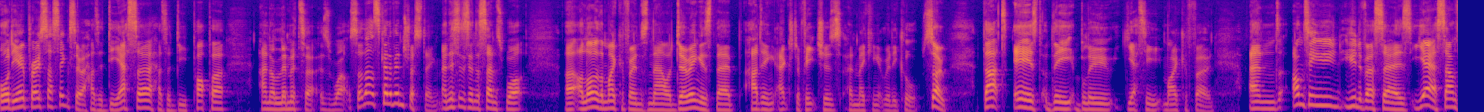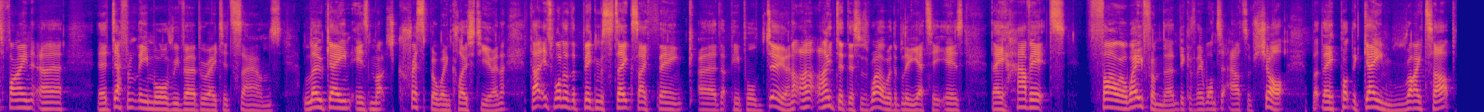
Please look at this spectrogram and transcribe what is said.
audio processing. So it has a de-esser, has a depopper, and a limiter as well. So that's kind of interesting. And this is in a sense what uh, a lot of the microphones now are doing is they're adding extra features and making it really cool. So that is the Blue Yeti microphone. And Auntie Universe says, yeah, sounds fine. Uh, uh, definitely more reverberated sounds. Low gain is much crisper when close to you, and that is one of the big mistakes I think uh, that people do. And I, I, did this as well with the Blue Yeti. Is they have it far away from them because they want it out of shot, but they put the gain right up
